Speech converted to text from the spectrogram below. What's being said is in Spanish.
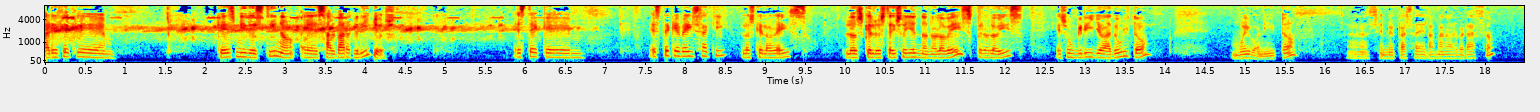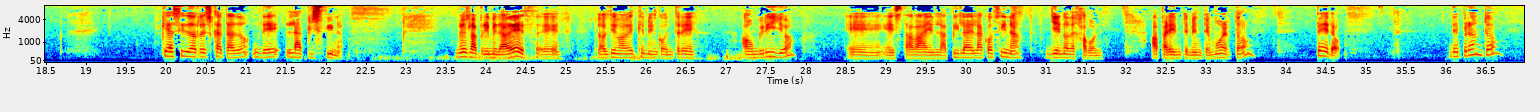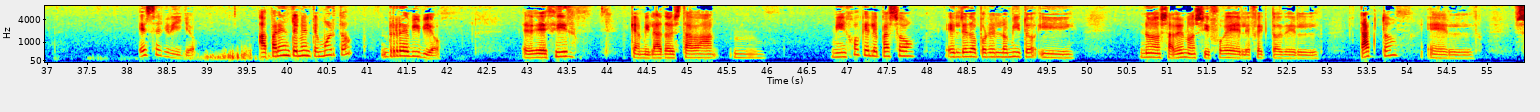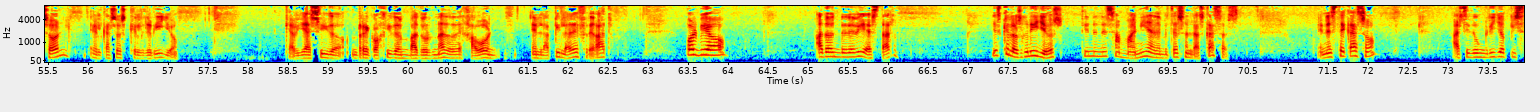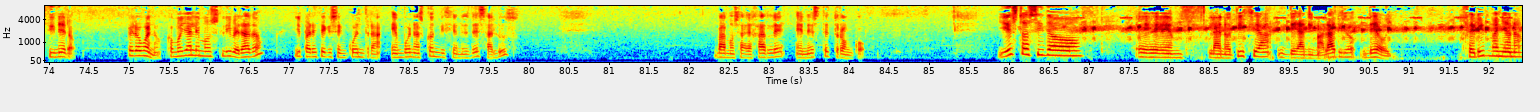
Parece que, que es mi destino eh, salvar grillos. Este que, este que veis aquí, los que lo veis, los que lo estáis oyendo no lo veis, pero lo oís, es un grillo adulto, muy bonito, ah, se me pasa de la mano al brazo, que ha sido rescatado de la piscina. No es la primera vez, eh, la última vez que me encontré a un grillo eh, estaba en la pila de la cocina lleno de jabón, aparentemente muerto, pero de pronto ese grillo, aparentemente muerto, revivió. Es decir, que a mi lado estaba mm, mi hijo que le pasó el dedo por el lomito y no sabemos si fue el efecto del tacto, el sol. El caso es que el grillo que había sido recogido embadurnado de jabón en la pila de fregar, volvió a donde debía estar. Y es que los grillos tienen esa manía de meterse en las casas. En este caso, ha sido un grillo piscinero. Pero bueno, como ya le hemos liberado y parece que se encuentra en buenas condiciones de salud, vamos a dejarle en este tronco. Y esto ha sido eh, la noticia de Animalario de hoy. Feliz mañana.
